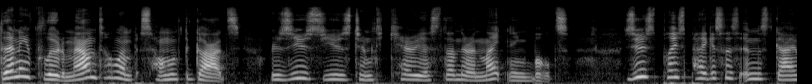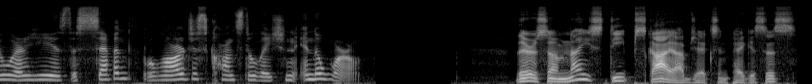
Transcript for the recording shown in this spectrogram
Then he flew to Mount Olympus, home of the gods, where Zeus used him to carry his thunder and lightning bolts. Zeus placed Pegasus in the sky where he is the seventh largest constellation in the world. There are some nice deep sky objects in Pegasus.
